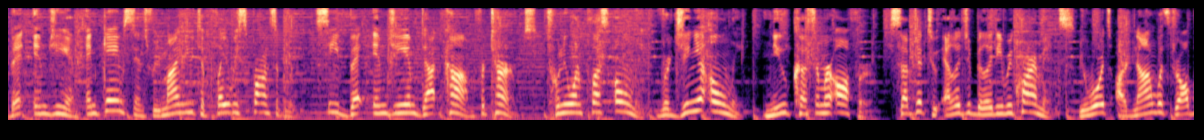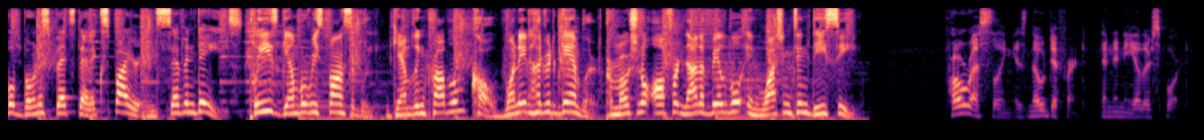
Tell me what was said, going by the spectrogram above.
BetMGM and GameSense remind you to play responsibly. See BetMGM.com for terms. 21 plus only, Virginia only. New customer offer, subject to eligibility requirements. Rewards are non withdrawable bonus bets that expire in seven days. Please gamble responsibly. Gambling problem? Call 1 800 Gambler. Promotional offer not available in Washington, D.C. Pro wrestling is no different than any other sport.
